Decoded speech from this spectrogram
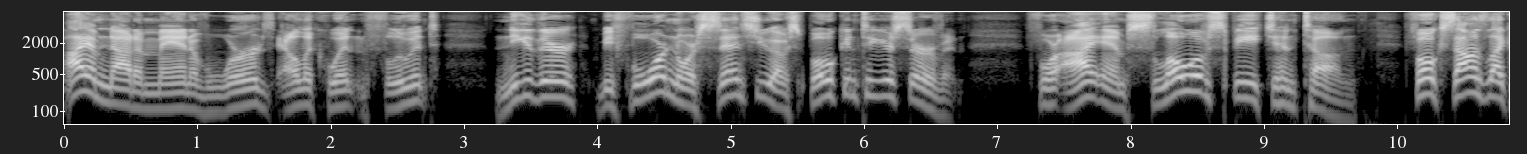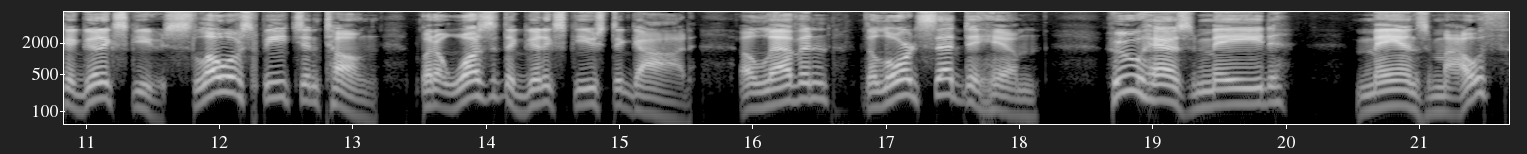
I am not a man of words eloquent and fluent, neither before nor since you have spoken to your servant, for I am slow of speech and tongue. Folks, sounds like a good excuse, slow of speech and tongue, but it wasn't a good excuse to God. 11 The Lord said to him, Who has made man's mouth?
